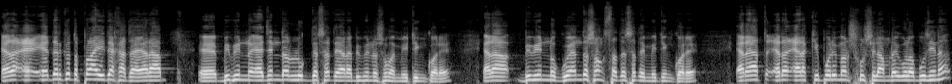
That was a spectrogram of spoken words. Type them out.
এরা এদেরকে তো প্রায় দেখা যায়। এরা বিভিন্ন এজেন্ডার লোকদের সাথে এরা বিভিন্ন সময় মিটিং করে। এরা বিভিন্ন গোয়েন্দা সংস্থাদের সাথে মিটিং করে। এরা এত- এরা এরা কী পরিমাণ সুশীল আমরা এগুলো বুঝি না?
